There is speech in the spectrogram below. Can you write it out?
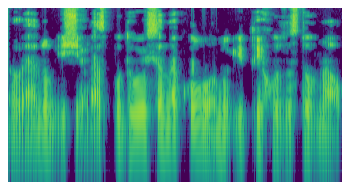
Лендон іще раз подивився на колону і тихо застогнав.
